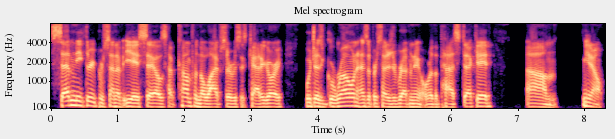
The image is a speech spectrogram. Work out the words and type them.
73% of EA sales have come from the live services category, which has grown as a percentage of revenue over the past decade. Um, you know,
